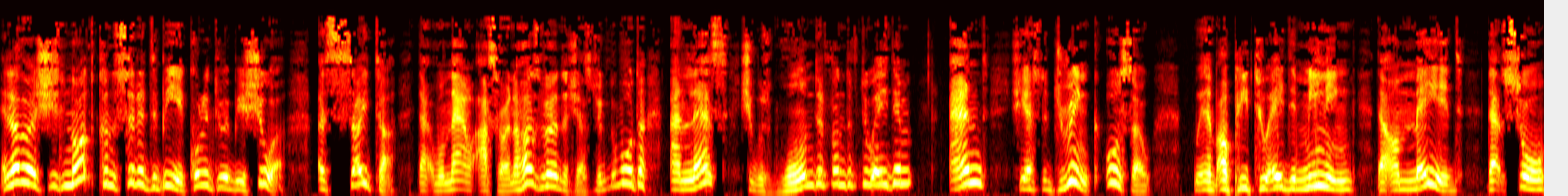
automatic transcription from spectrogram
In other words, she's not considered to be, according to Rabbi Yeshua, a saita that will now ask her and her husband that she has to drink the water, unless she was warned in front of two Adim, and she has to drink also al Edim, meaning that are made that saw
